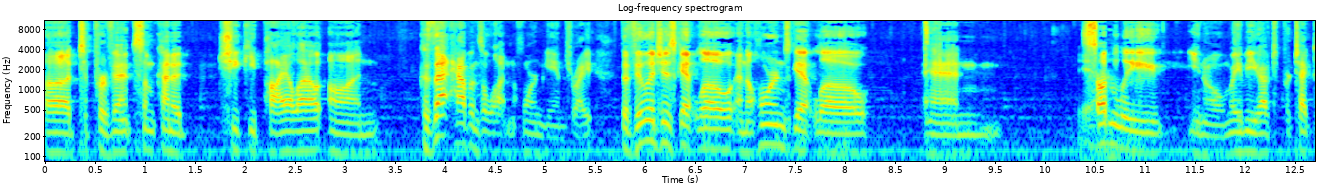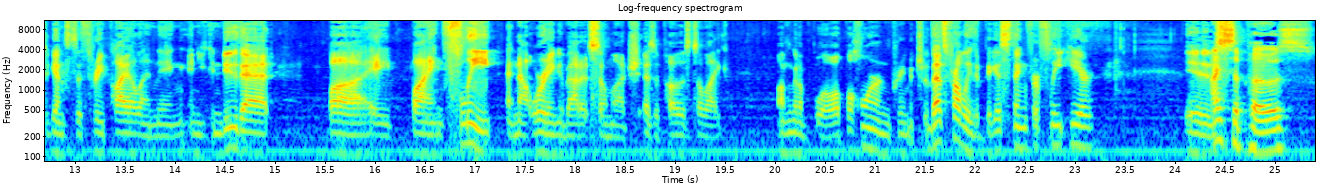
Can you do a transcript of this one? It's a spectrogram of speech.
uh, to prevent some kind of cheeky pile out on because that happens a lot in horn games, right? The villages get low and the horns get low, and Yeah. suddenly you know maybe you have to protect against the three pile ending, and you can do that by buying fleet and not worrying about it so much, as opposed to like I'm going to blow up a horn premature. That's probably the biggest thing for fleet here is I suppose.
